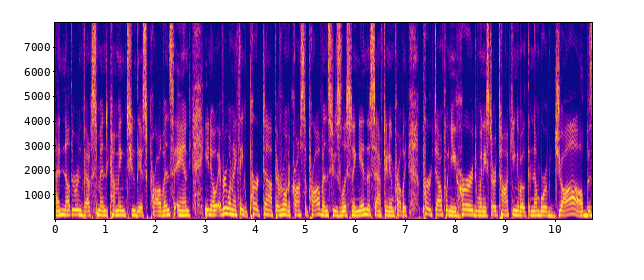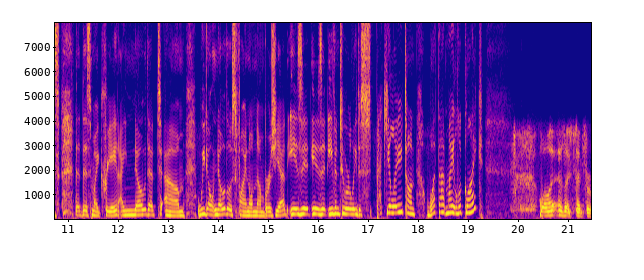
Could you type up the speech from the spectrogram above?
another investment coming to this province. And, you know, everyone I think perked up, everyone across the province who's listening in this afternoon probably perked up when you heard, when he started talking about the number of jobs that this might create. I know that um, we don't know those final numbers yet. Is it is it even too early to speculate on what that might look like? Well, as I said, for,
